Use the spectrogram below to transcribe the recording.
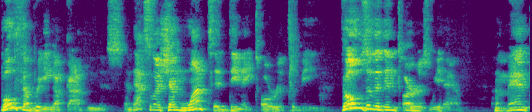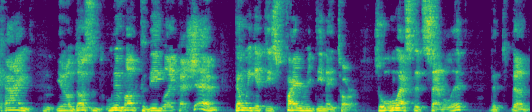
Both are bringing up godliness, and that's what Hashem wanted Dini Torah to be. Those are the Din Torahs we have. Mankind, you know, doesn't live up to being like Hashem. Then we get these fiery Dine Torah. So who has to settle it? The the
